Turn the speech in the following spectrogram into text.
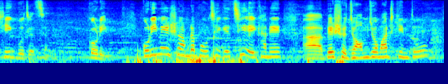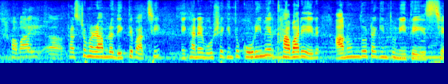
ঠিক বুঝেছেন, করিম। করিমে এসে আমরা পৌঁছে গেছি। এখানে বেশ জমজমাট কিন্তু সবাই কাস্টমাররা আমরা দেখতে পাচ্ছি। এখানে বসে কিন্তু করিমের খাবারের আনন্দটা কিন্তু নিতে এসছে।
